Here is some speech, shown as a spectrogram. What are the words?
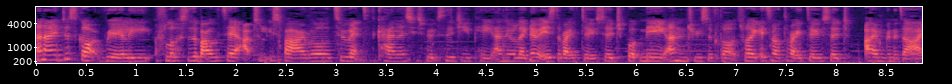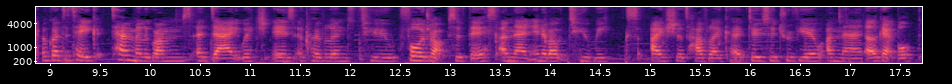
and I just got really flustered about it, absolutely spiraled. So we went to the chemist, we spoke to the GP and they were like, no, it is the right dosage. But me and intrusive thoughts were like, it's not the right dosage, I'm gonna die. I've got to take 10 milligrams a day, which is equivalent to four drops of this. And then in about two weeks, I should have like a dosage review and then it'll get up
